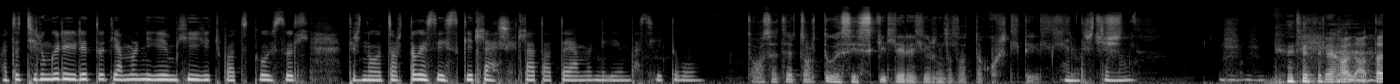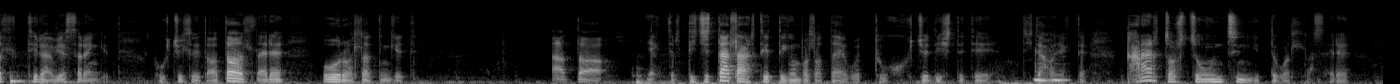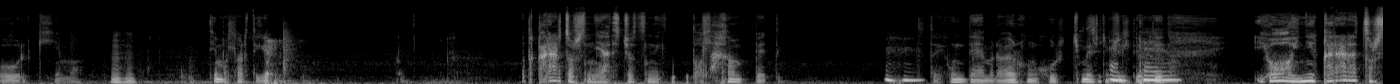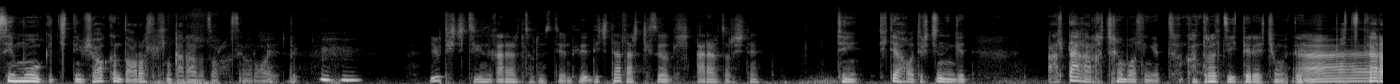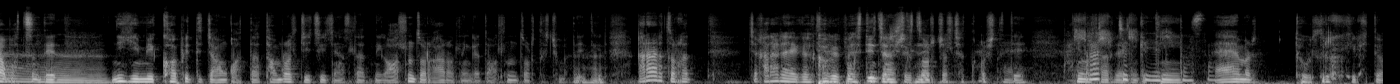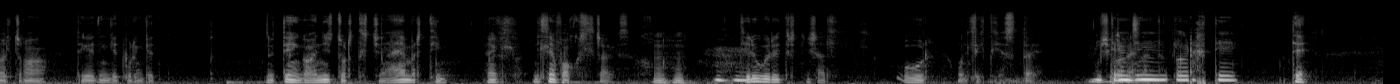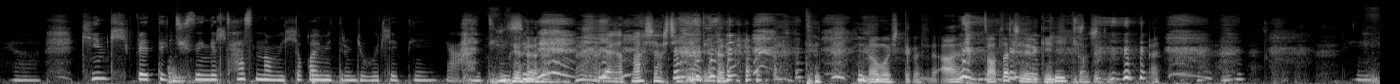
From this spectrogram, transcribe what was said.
Одоо тэрнгэрийн ирээдүйд ямар нэг юм хий гэж боддгоо эсвэл тэр нөгөө зурдаг гэсэн скиллээ ашиглаад одоо ямар нэг юм бас хийдэг үү? Тоосоо тэр зурдаг гэсэн скиллээрээ л ер нь л одоо хүртэл тэгэл хямдэрч юм уу? Тэгэхээр одоо л тэр авьяасаараа ингээд хөгжүүлээд одоо л арай өөр болоод ингээд одоо яг тэр дижитал арт гэдэг юм бол одоо айгу төгсчөөд нь штэ тий. Тэгтээ яг тэр гараар зурцсан үнцэн гэдэг бол бас арай өөр гэх юм уу. Аа. Тийм болохоор тэгээд одоо гараар зурсан яад ч утас нэг дулаахан байдаг. Аа. Одоо хүнд амар ойрхон хурчмээр юм шиг тий. Йоо энийг гараараа зурсан юм уу гэж тийм шоконд оруулсан гараараа зурхсан юм гоё байдаг. Аа. Юу ч гэсэн гараар зурна тийм. Тэгэхээр дижитал арт гэсэн бол гараар зурна штэ. Тийм. Гэтэ яг тэр чинь ингээд алдаа гаргачих юм бол ингээд контрол зитэрэ ч юм уу те буцткаараа буцсан тэгээд нэг имийг копидж авангуудаа томруулж жижиг жанслаад нэг олон зургаар бол ингээд олон зурдаг ч юм уу те тэгээд гараар зурхад чи гараараа яг копи пастин зам шиг зурж болж чадахгүй шүү дээ тийм болохоор яг ингээд тийм амар төвлөрөх хэрэгтэй болж байгаа. Тэгээд ингээд бүр ингээд нүдээ ингээд оны зурдаг чинь амар тийм яг л нэлээд фокуслж байгаа гэсэн. Тэрүүгээрээ тэр чинь шал өөр үнэлэгдэх ёстой. юм мэдрэмж нь өөр ах тий. Тий. Яа, Kindle байдаг ч гэсэн ингээл цаасан ном илүү гоё мэдрэмж өгүүлээдгийн. Яа, тийм шиг. Ягаад маш харч ирээд. Ном уншдаг бол. А золооч нэр Kindle уншдаг.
